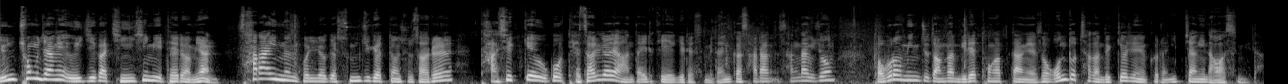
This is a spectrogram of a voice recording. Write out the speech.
윤 총장의 의지가 진심이 되려면 살아있는 권력에 숨죽였던 수사를 다시 깨우고 되살려야 한다 이렇게 얘기를 했습니다. 그러니까 상당히 좀 더불어민주당과 미래통합당에서 온도차가 느껴지는 그런 입장이 나왔습니다.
